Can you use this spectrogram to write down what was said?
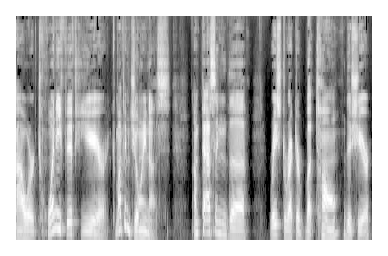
our 25th year. Come up and join us. I'm passing the race director baton this year.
